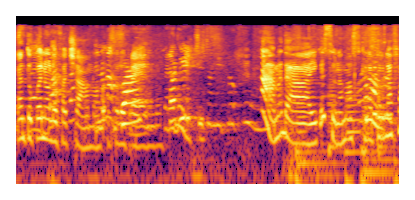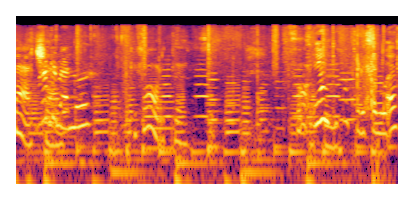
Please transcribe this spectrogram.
Tanto poi non lo facciamo, se lo prendo. Ah, ma dai, questa è una maschera per la faccia. Che bello. Che forte. Forte. E anche facile sono, eh.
